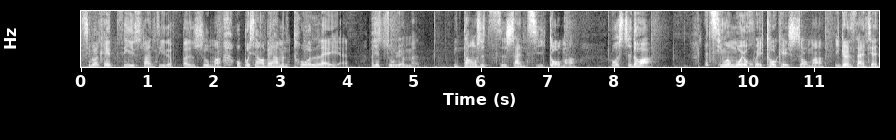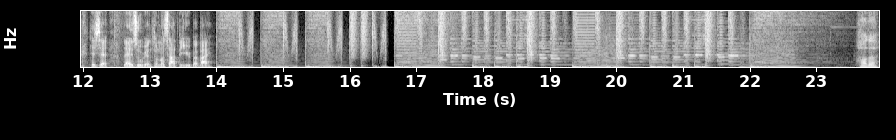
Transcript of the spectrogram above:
请问可以自己算自己的分数吗？我不想要被他们拖累耶。而且组员们，你当我是慈善机构吗？如果是的话，那请问我有回扣可以收吗？一个人三千，谢谢。雷组员通通下地狱，拜拜。好的，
